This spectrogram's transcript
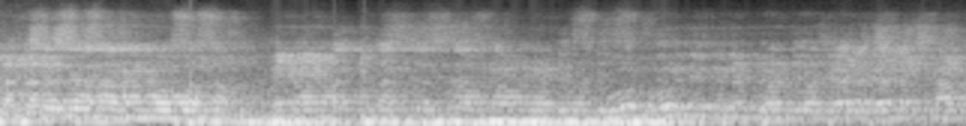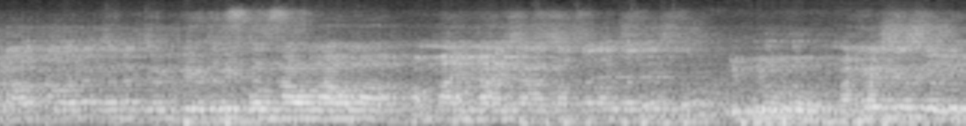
Lakshya Sarangosa, may I అమ్మాయి మా ఇప్పుడు మహేశ్వరి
